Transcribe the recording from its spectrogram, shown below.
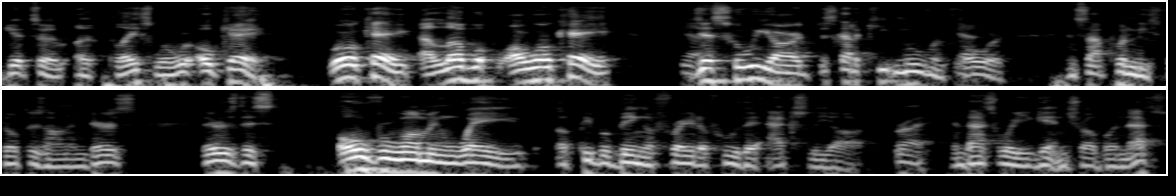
get to a place where we're okay. We're okay. I love what or we're okay. Yeah. Just who we are. Just got to keep moving Yeah. forward and stop putting these filters on. And there's there's this overwhelming wave of people being afraid of who they actually are, Right. and that's where you get in trouble. And that's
